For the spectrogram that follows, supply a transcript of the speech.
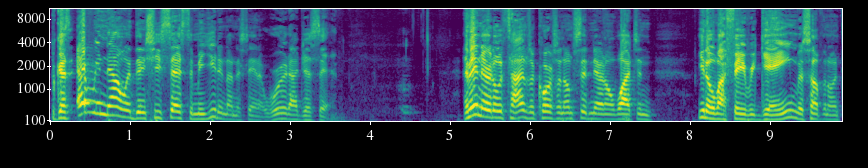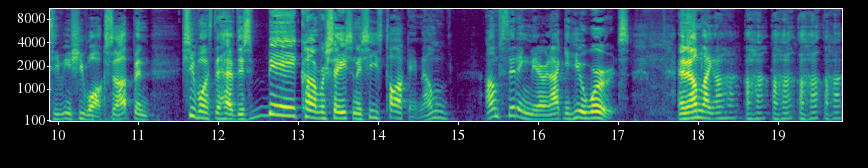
Because every now and then she says to me, You didn't understand a word I just said. And then there are those times, of course, when I'm sitting there and I'm watching, you know, my favorite game or something on TV, and she walks up and she wants to have this big conversation and she's talking. I'm, I'm sitting there and I can hear words. And I'm like, uh huh, uh huh, uh huh, uh huh, uh huh.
